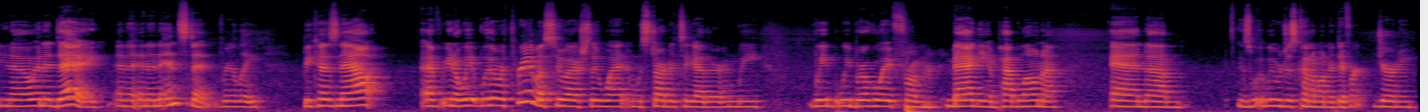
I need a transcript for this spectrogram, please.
You know, in a day, in, a, in an instant, really, because now, ev- you know, we, there were three of us who actually went and we started together, and we we we broke away from Maggie and Pamplona, and um, because we, we were just kind of on a different journey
